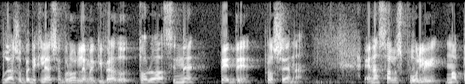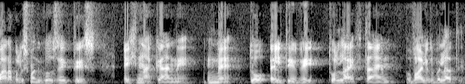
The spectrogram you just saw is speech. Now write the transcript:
βγάζω 5.000 ευρώ, λέμε εκεί πέρα το, το ROAS είναι 5 προς 1. Ένας άλλος πολύ, μα πάρα πολύ σημαντικός δείκτης έχει να κάνει με το LTV, το Lifetime Value του πελάτη.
